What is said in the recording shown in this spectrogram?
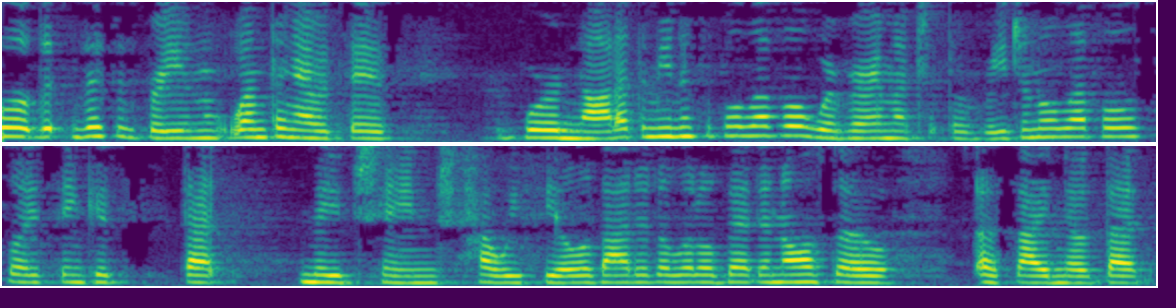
Well, th- this is Bree. One thing I would say is we're not at the municipal level. We're very much at the regional level. So I think it's that may change how we feel about it a little bit. And also, a side note that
